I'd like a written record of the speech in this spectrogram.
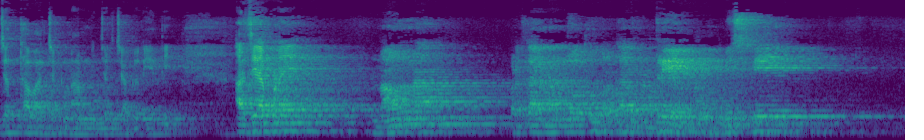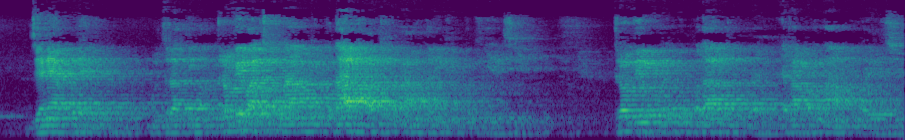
જથ્થાવાચક નામની ચર્ચા કરી હતી. આજે આપણે નાઉનના પ્રકારના ચોથો પ્રકાર મટીરિયલ મીન્સ કે જેને આપણે ગુજરાતીમાં દ્રવ્યવાચક નામ કે પદાર્થવાચક નામ તરીકે ઓળખીએ છીએ. દ્રવ્ય હોય પદાર્થ હોય, એના પણ નામ હોય છે.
